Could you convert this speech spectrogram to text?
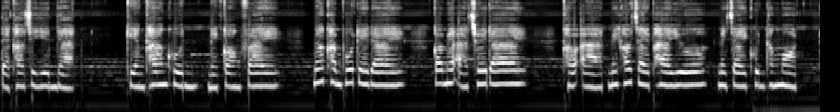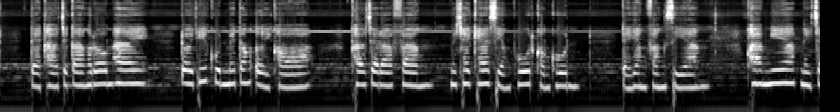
แต่เขาจะยืนหยัด เคียงข้างคุณในกองไฟ เมื่อคำพูดใด ๆ ก็ไม่อาจช่วยได้ เขาอาจไม่เข้าใจพายุในใจคุณทั้งหมด แต่เขาจะกางร่มให้ โดยที่คุณไม่ต้องเอ่ยขอ เขาจะรับฟังไม่ใช่แค่เสียงพูดของคุณ แต่ยังฟังเสียง ความเงียบในใจ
